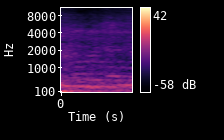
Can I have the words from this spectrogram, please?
Yeah.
